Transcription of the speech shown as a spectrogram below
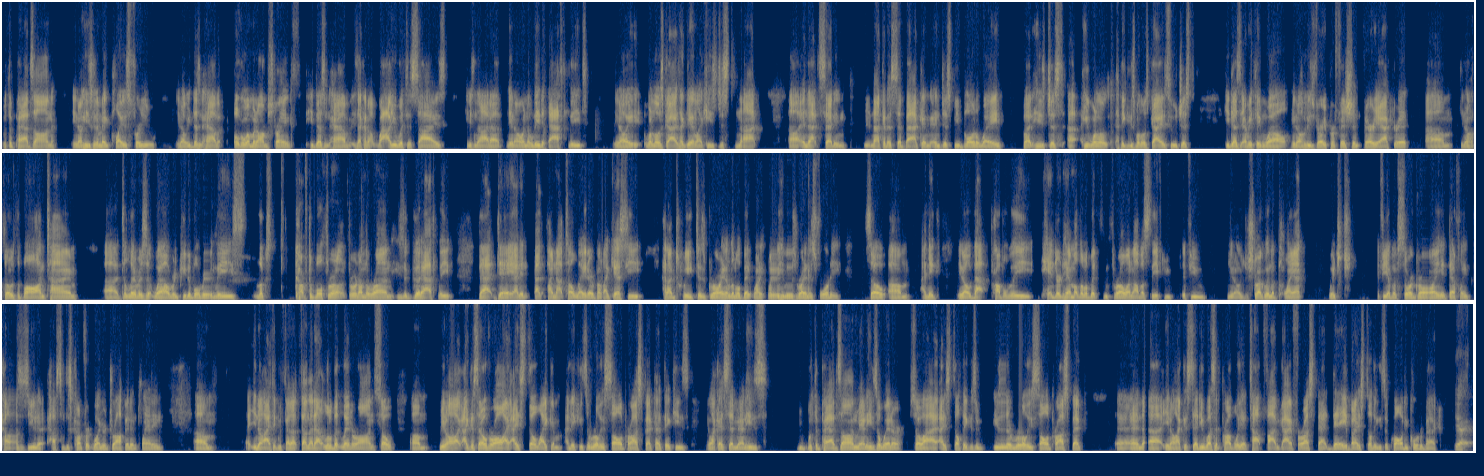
with the pads on, you know, he's going to make plays for you. You know, he doesn't have overwhelming arm strength. He doesn't have, he's not going to wow you with his size. He's not a, you know, an elite athlete. You know, he, one of those guys, again, like he's just not uh, in that setting. You're not going to sit back and, and just be blown away. But he's just, uh, he one of those, I think he's one of those guys who just, he does everything well. You know, he's very proficient, very accurate. Um, you know, throws the ball on time, uh, delivers it well, repeatable release, looks comfortable throwing throw it on the run. He's a good athlete. That day, I didn't find out till later, but I guess he kind of tweaked his groin a little bit when, when he was running his 40. So um, I think you know that probably hindered him a little bit from throwing. Obviously, if you if you you know you're struggling to plant, which if you have a sore groin, it definitely causes you to have some discomfort while you're dropping and planting. Um, you know, I think we found out, found that out a little bit later on. So, um, you know, like I said, overall, I, I, still like him. I think he's a really solid prospect. I think he's, like I said, man, he's with the pads on, man, he's a winner. So I, I still think he's a he's a really solid prospect. And uh, you know, like I said, he wasn't probably a top five guy for us that day, but I still think he's a quality quarterback. Yeah,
